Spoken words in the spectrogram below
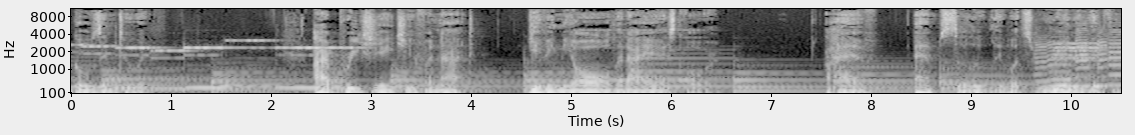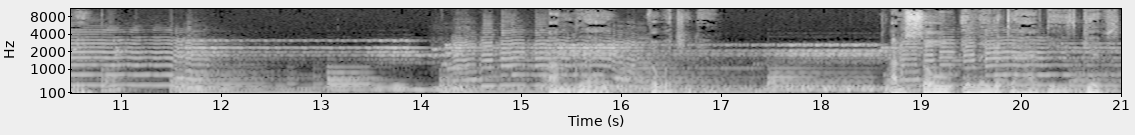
goes into it. I appreciate you for not giving me all that I asked for. I have absolutely what's really good for me. I'm glad for what you do. I'm so elated to have these gifts.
